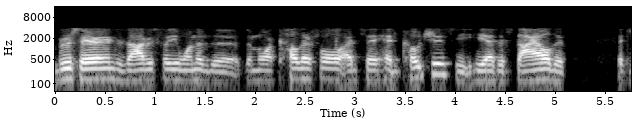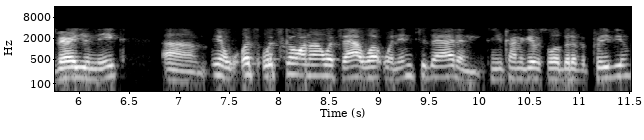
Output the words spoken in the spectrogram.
Bruce Arians is obviously one of the the more colorful, I'd say, head coaches. He he has a style that it's very unique. Um, you know, what's what's going on with that? What went into that, and can you kind of give us a little bit of a preview?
